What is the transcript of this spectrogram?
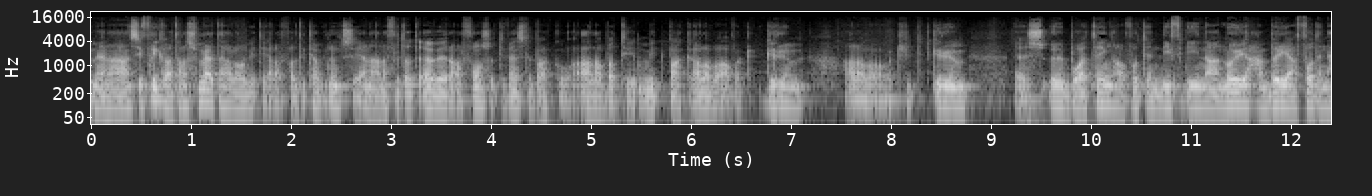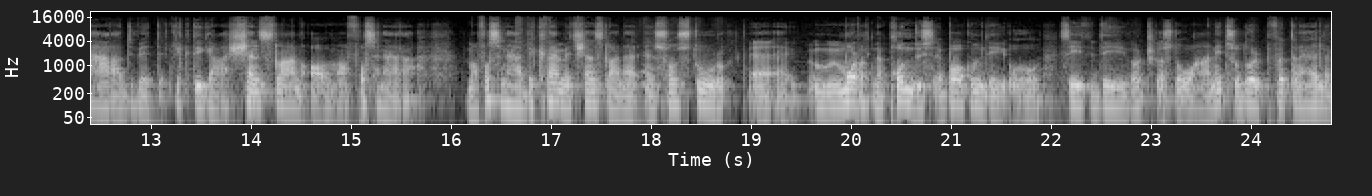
Men eh, hans flicka har transformerat det här laget i alla fall. Det kan vi lugnt säga. När han har flyttat över Alfonso till vänsterback och Alaba till mittback. Alaba har varit grym. Alaba har varit riktigt grym. Eh, eh, Boateng har fått en livlina. Neuer han börjar få den här du vet, riktiga känslan av man får sån här man får sån här bekvämhetskänsla när en sån stor eh, målvakt med pondus är bakom dig och säger till dig vart du ska stå. Han är inte så dålig på fötterna heller.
